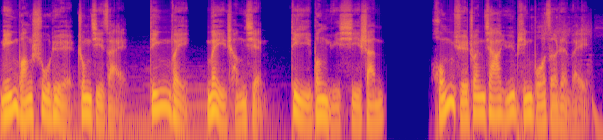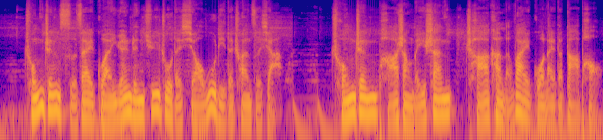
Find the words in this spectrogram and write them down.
明王述略》中记载：丁未，内城县，地崩于西山。红学专家于平伯则认为，崇祯死在管园人居住的小屋里的船子下。崇祯爬上煤山，查看了外国来的大炮。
